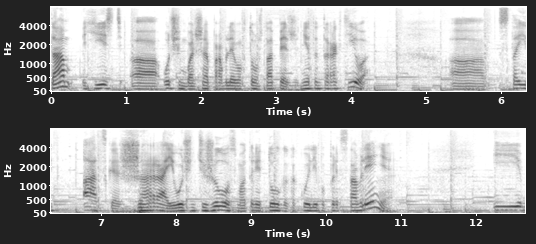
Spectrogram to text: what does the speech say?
Там есть э, очень большая проблема в том, что, опять же, нет интерактива, а, стоит адская жара и очень тяжело смотреть долго какое-либо представление. И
